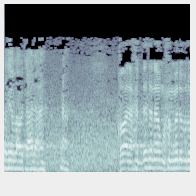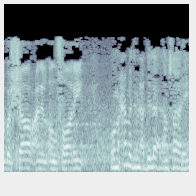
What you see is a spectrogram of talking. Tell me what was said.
رضي الله تعالى عنه. نعم. قال حدثنا محمد بن بشار عن الأنصاري. ومحمد بن عبد الله الأنصاري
